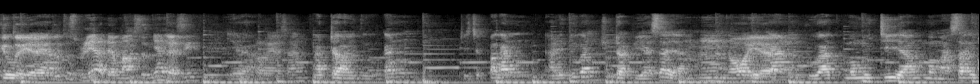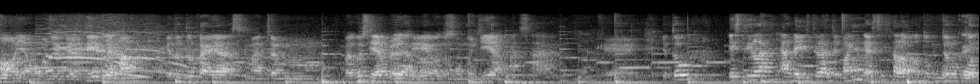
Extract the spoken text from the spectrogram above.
gitu, gitu, ya. ya. Itu tuh sebenarnya ada maksudnya nggak sih? Ya. Perhiasan. Ada itu kan di Jepang kan hal itu kan sudah biasa ya. Mhm, Oh iya. kan buat memuji yang memasak itu. Oh yang memuji berarti Iya. memang itu tuh kayak semacam bagus ya berarti Iya, bagus. untuk memuji yang masak. Iya. Oke. Itu istilah ada istilah Jepangnya nggak sih kalau untuk Oke, nyeruput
